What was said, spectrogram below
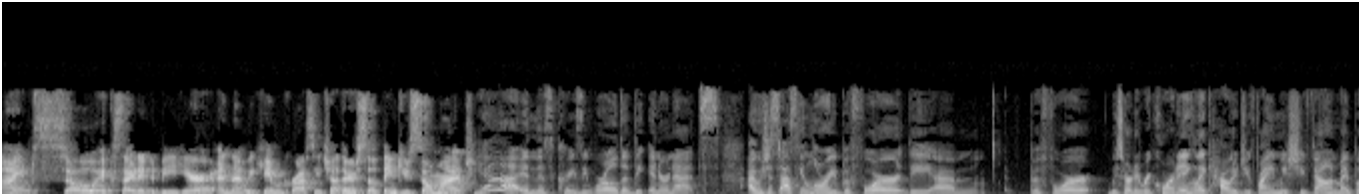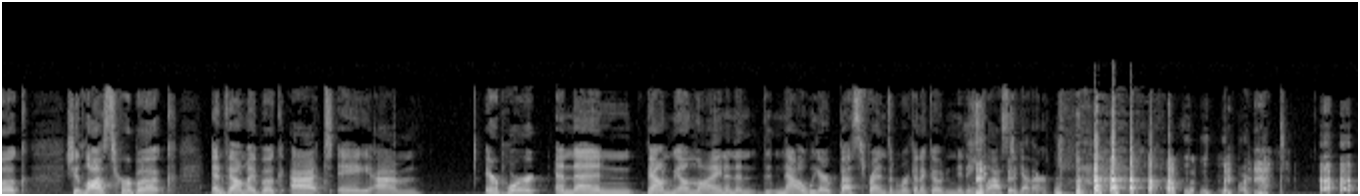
I am so excited to be here and that we came across each other. So thank you so much. Yeah, in this crazy world of the internets. I was just asking Lori before the um before we started recording, like how did you find me? She found my book. She had lost her book and found my book at a um airport and then found me online and then now we are best friends and we're going to go to knitting class together.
